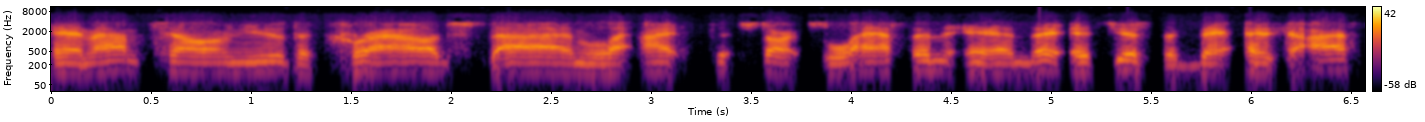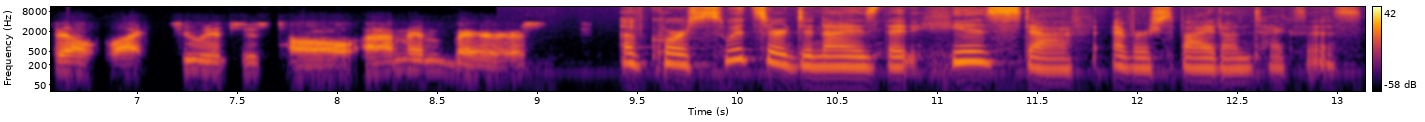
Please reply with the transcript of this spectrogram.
And I'm telling you, the crowd starts laughing, and it's just. I felt like two inches tall. I'm embarrassed. Of course, Switzer denies that his staff ever spied on Texas.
